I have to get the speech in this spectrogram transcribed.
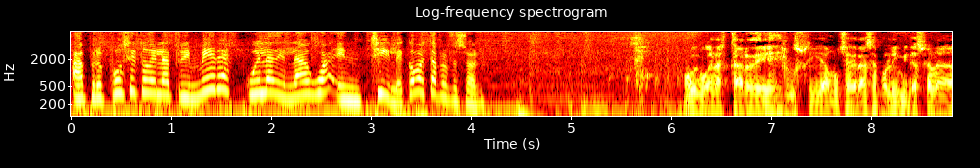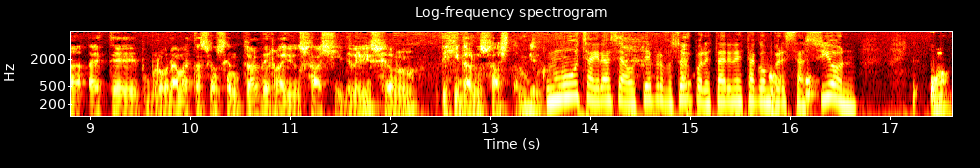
a propósito de la primera escuela del agua en Chile. ¿Cómo está, profesor? Muy buenas tardes, Lucía. Muchas gracias por la invitación a, este tu programa Estación Central de Radio USACH y Televisión Digital USACH también. Muchas gracias a usted, profesor, por estar en esta conversación. Un,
